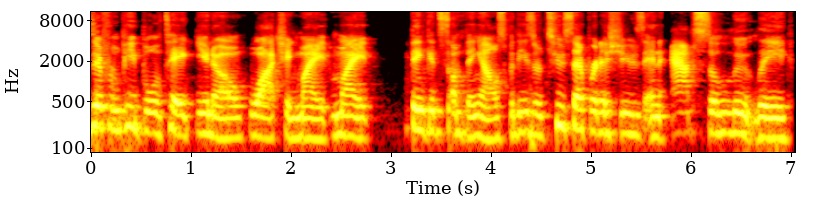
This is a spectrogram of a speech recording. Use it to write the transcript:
different people take, you know, watching might might think it's something else, but these are two separate issues and absolutely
